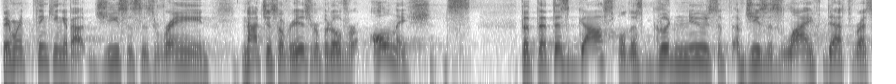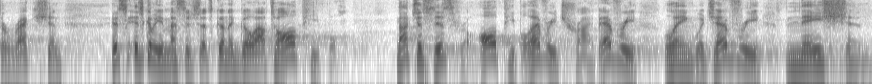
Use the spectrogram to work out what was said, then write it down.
They weren't thinking about Jesus' reign, not just over Israel, but over all nations. That, that this gospel, this good news of, of Jesus' life, death, resurrection, it's, it's going to be a message that's going to go out to all people, not just Israel, all people, every tribe, every language, every nation.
